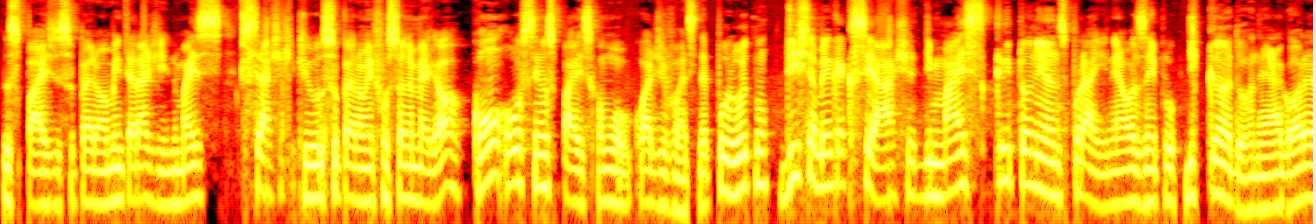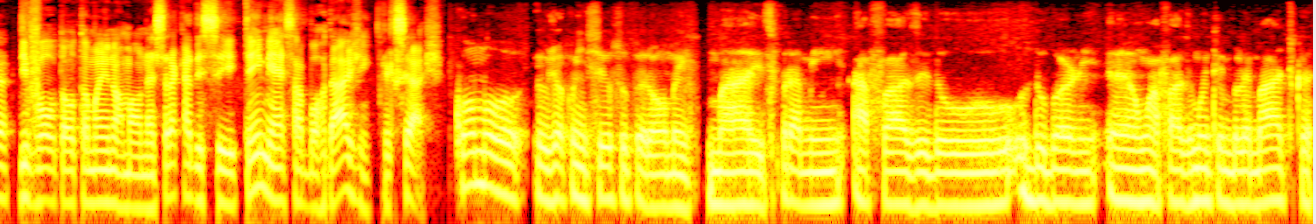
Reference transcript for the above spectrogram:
dos pais do super-homem interagindo, mas você acha que, que o super-homem funciona melhor com ou sem os pais como coadjuvantes, né? Por último, diz também o que é que você acha de mais kryptonianos por aí, né, ao exemplo de Kandor, né, agora de volta ao tamanho normal, né, será que a DC teme essa abordagem? O que é que você acha? Como eu já conheci o Super-Homem, mas para mim a fase do, do Bernie é uma fase muito emblemática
